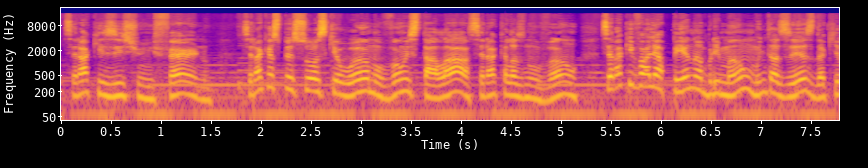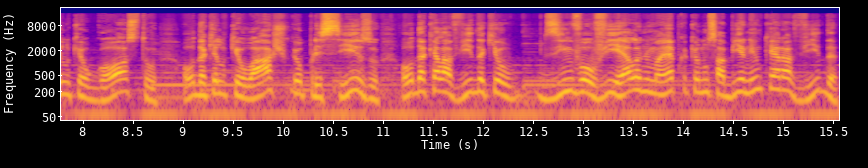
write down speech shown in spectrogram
Será que existe um inferno? Será que as pessoas que eu amo vão estar lá? Será que elas não vão? Será que vale a pena abrir mão muitas vezes daquilo que eu gosto, ou daquilo que eu acho que eu preciso, ou daquela vida que eu desenvolvi ela numa época que eu não sabia nem o que era vida?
